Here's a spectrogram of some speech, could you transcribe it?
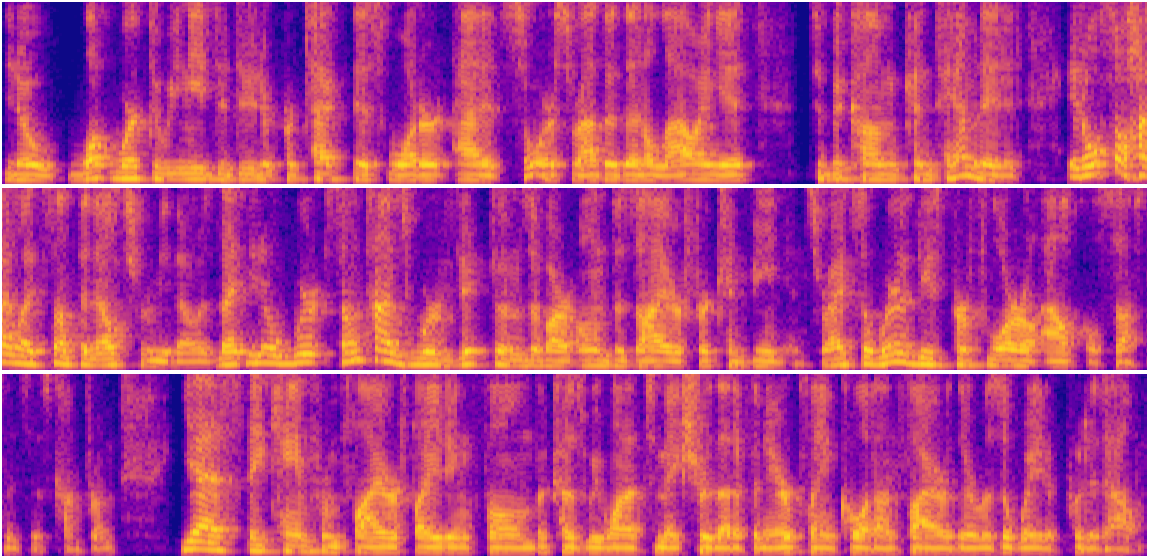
you know what work do we need to do to protect this water at its source rather than allowing it to become contaminated? It also highlights something else for me though is that you know we're sometimes we're victims of our own desire for convenience right? So where did these perfluoroalkyl substances come from? Yes they came from firefighting foam because we wanted to make sure that if an airplane caught on fire there was a way to put it out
